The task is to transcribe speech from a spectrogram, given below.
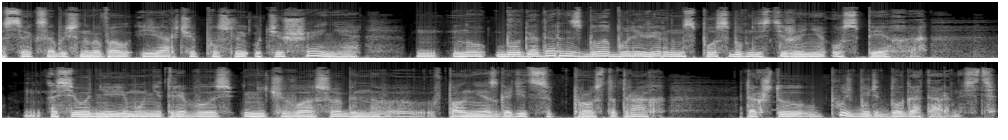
Секс обычно бывал ярче после утешения, но благодарность была более верным способом достижения успеха. А сегодня ему не требовалось ничего особенного, вполне сгодится просто трах, так что пусть будет благодарность.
